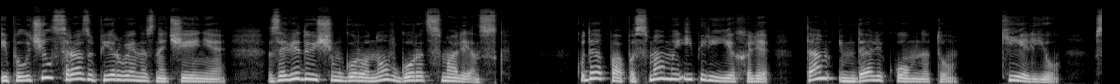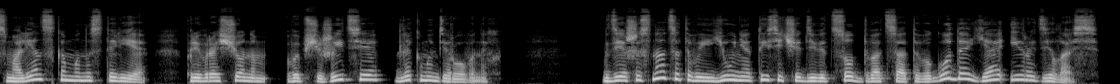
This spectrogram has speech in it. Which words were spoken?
И получил сразу первое назначение – заведующим ГОРОНО в город Смоленск, куда папа с мамой и переехали, там им дали комнату, келью, в Смоленском монастыре, превращенном в общежитие для командированных где 16 июня 1920 года я и родилась.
